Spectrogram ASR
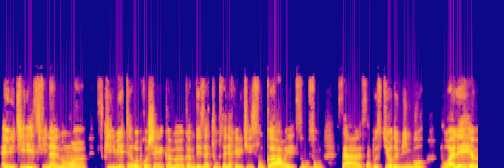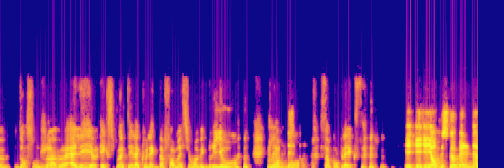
Elle utilise finalement euh, ce qui lui était reproché comme, comme des atouts, c'est-à-dire qu'elle utilise son corps et son, son, sa, sa posture de bimbo pour aller dans son job, aller exploiter la collecte d'informations avec brio, hein. mm. clairement, sans complexe. Et, et, en plus, comme elle n'a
